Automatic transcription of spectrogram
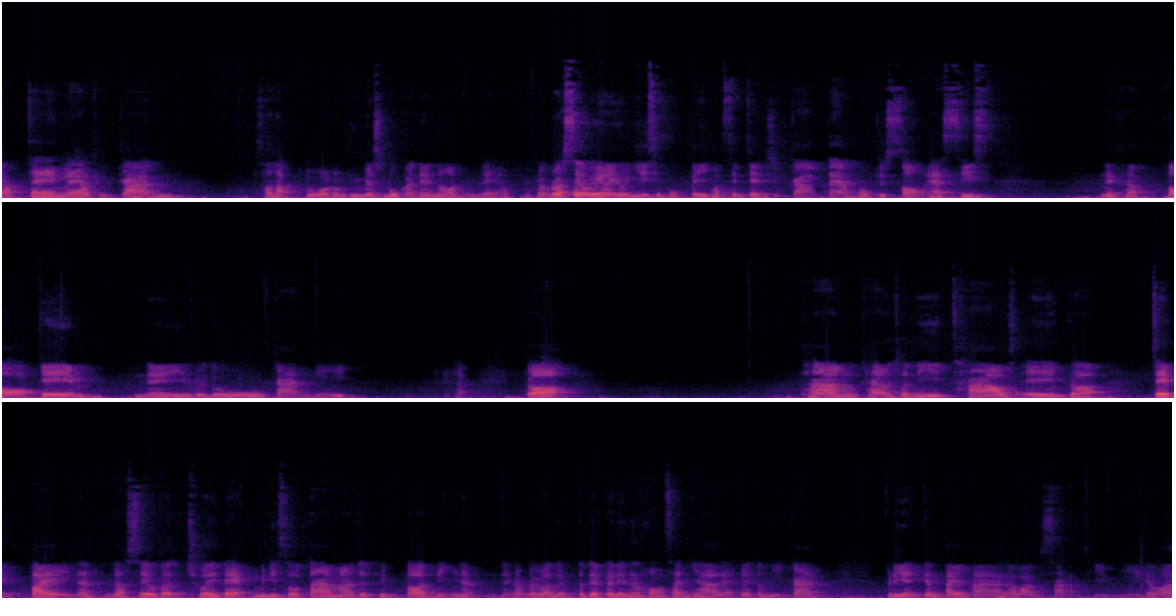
รับแจ้งแล้วถึงการสลับตัวรวมถึงเวสบรูคกันแน่นอนอยู่แล้วนะครับรัสเซลเองอายุ 26 ปีครับ 17.9 แต้ม 6.2 แอสซิสต์นะครับต่อเกมในฤดูกาลนี้ ก็ทางคาร์ลแอนโทนี่ทาวน์สเองก็เจ็บไปนะรัสเซลก็ช่วยแบกมินนิโซตามาจนถึงตอนนี้นะนะครับ แล้วก็เรื่องประเด็นไปเรื่องของสัญญาแหละก็ต้องมีการเปลี่ยนกันไปมาระหว่าง 3 ทีมนี้ แต่ว่า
